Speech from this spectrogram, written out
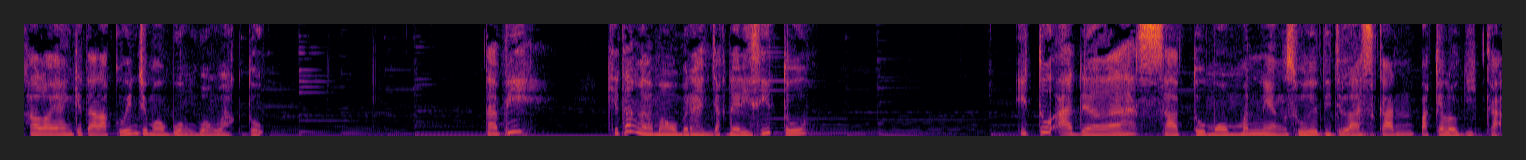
kalau yang kita lakuin cuma buang-buang waktu tapi kita nggak mau beranjak dari situ. Itu adalah satu momen yang sulit dijelaskan pakai logika.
